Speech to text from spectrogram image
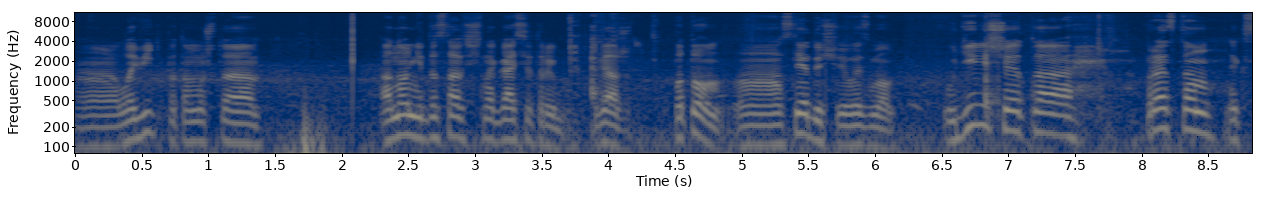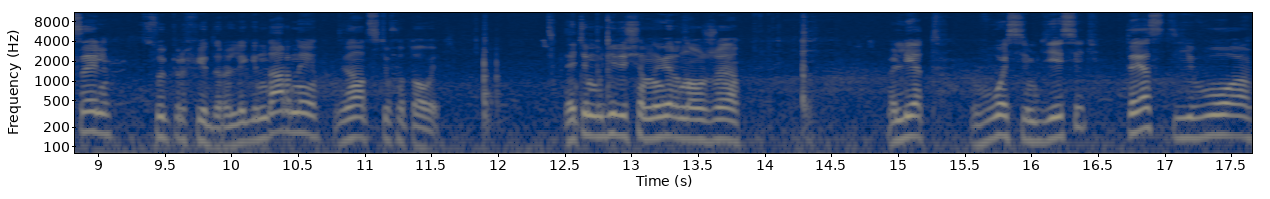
э, ловить, потому что оно недостаточно гасит рыбу, вяжет. Потом, э, следующее возьмем. Удилище это Preston XL Superfeeder, легендарный 12-футовый. Этим удилищем, наверное, уже лет 8-10. Тест его,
